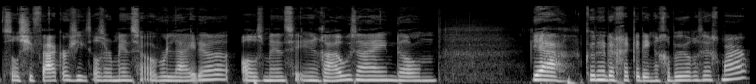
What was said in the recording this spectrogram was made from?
zoals je vaker ziet als er mensen overlijden, als mensen in rouw zijn, dan ja, kunnen er gekke dingen gebeuren, zeg maar.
